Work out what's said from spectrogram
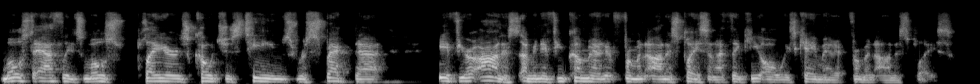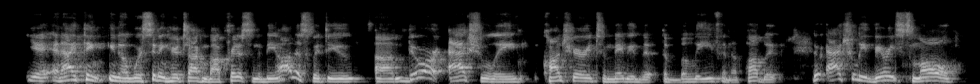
most athletes, most players, coaches, teams respect that if you're honest. I mean, if you come at it from an honest place, and I think he always came at it from an honest place. Yeah, and I think you know we're sitting here talking about criticism. To be honest with you, um, there are actually, contrary to maybe the, the belief in the public, there are actually very small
